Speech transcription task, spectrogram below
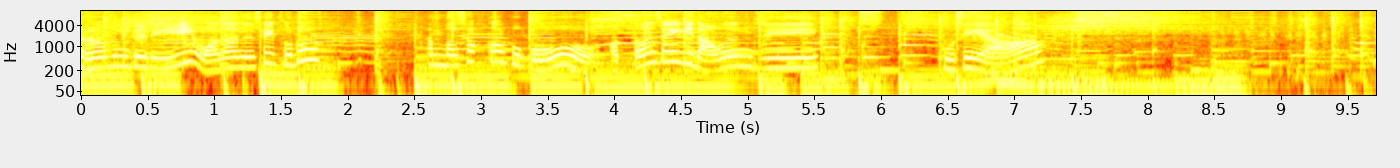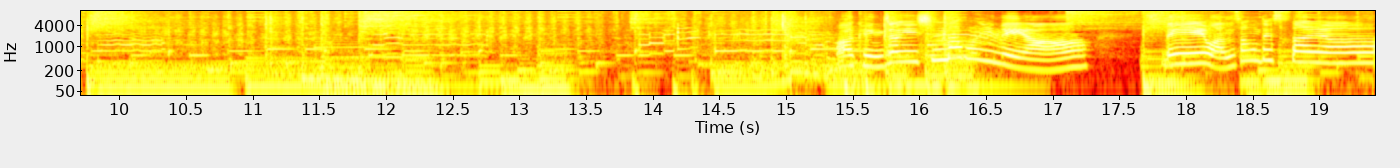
여러분들이 원하는 색으로 한번 섞어보고 어떤 색이 나오는지 보세요. 와, 굉장히 신나 보이네요. 네, 완성됐어요.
